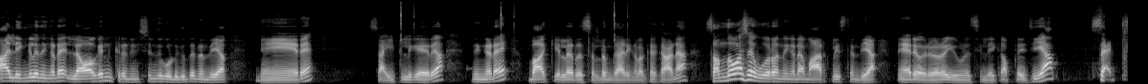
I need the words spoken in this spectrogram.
ആ ലിങ്കിൽ നിങ്ങളുടെ ലോഗിൻ ക്രെഡൻഷ്യൽസ് കൊടുത്തിട്ട് എന്ത് ചെയ്യാം? നേരെ സൈറ്റിൽ കയറുക നിങ്ങളുടെ ബാക്കിയുള്ള റിസൾട്ടും കാര്യങ്ങളൊക്കെ കാണുക. സന്തോഷപൂർവം നിങ്ങളുടെ മാർക്ക് ലിസ്റ്റ് എന്ത് ചെയ്യുക? നേരെ ഓരോരോ യൂണിവേഴ്സിറ്റിയിലേക്ക് അപ്ലൈ ചെയ്യാം സെറ്റ്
